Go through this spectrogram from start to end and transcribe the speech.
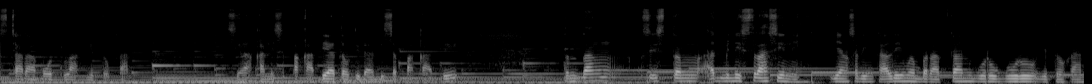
secara mutlak gitu kan. Silakan disepakati atau tidak disepakati. Tentang sistem administrasi nih yang sering kali memberatkan guru-guru gitu kan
